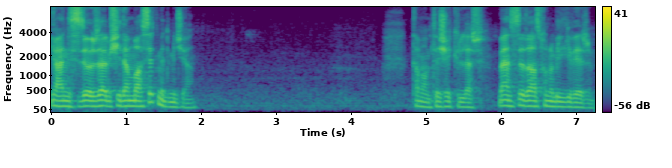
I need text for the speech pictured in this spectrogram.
Yani size özel bir şeyden bahsetmedi mi Cihan? Tamam teşekkürler. Ben size daha sonra bilgi veririm.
